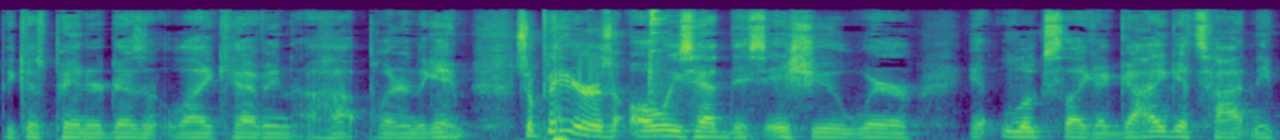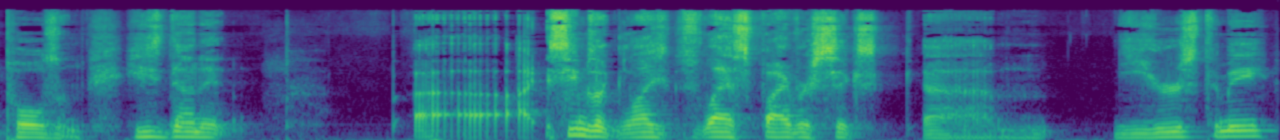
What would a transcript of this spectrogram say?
because Painter doesn't like having a hot player in the game." So Painter has always had this issue where it looks like a guy gets hot and he pulls him. He's done it. Uh, it seems like last five or six um, years to me.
